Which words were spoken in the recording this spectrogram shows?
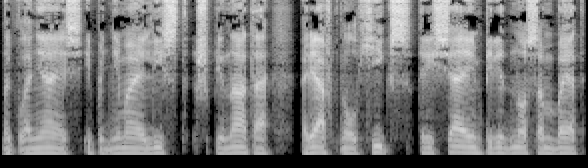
Наклоняясь и поднимая лист шпината, рявкнул Хикс, тряся им перед носом Бет.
